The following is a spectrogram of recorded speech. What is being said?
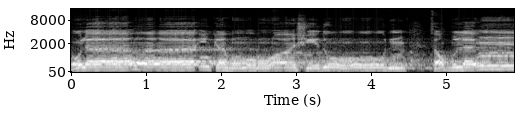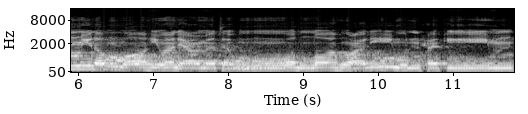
أولئك هم الراشدون. فضلا من الله ونعمة والله عليم حكيم.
